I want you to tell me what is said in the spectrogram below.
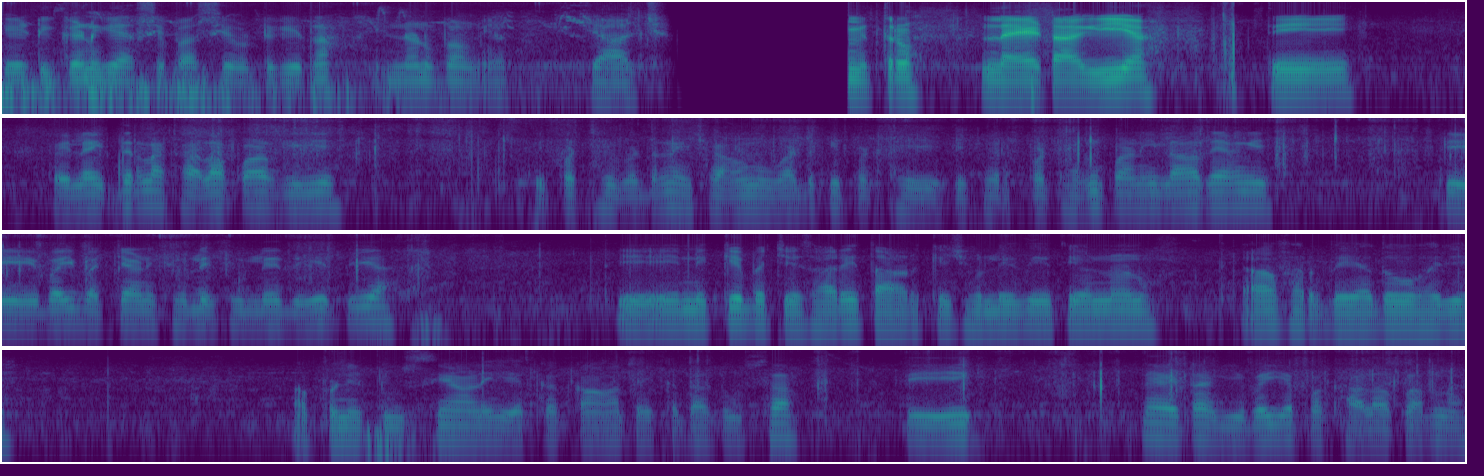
ਕੇ ਡਿੱਗਣਗੇ ਆਸੇ ਪਾਸੇ ਉੱਡ ਕੇ ਤਾਂ ਇਹਨਾਂ ਨੂੰ ਪਾਉਣੇ ਆ ਜਾਲ 'ਚ। ਮਿੱਤਰੋ, ਲਾਈਟ ਆ ਗਈ ਆ ਤੇ ਪਹਿਲਾਂ ਇੱਧਰਲਾ ਖਾਲਾ ਭਰ ਲਈਏ ਤੇ ਪੱਠੇ ਵੱਢਣੇ ਸ਼ਾਮ ਨੂੰ ਵੱਢ ਕੇ ਪੱਠੇ ਤੇ ਫਿਰ ਪੱਠਿਆਂ ਨੂੰ ਪਾਣੀ ਲਾ ਦੇਵਾਂਗੇ ਤੇ ਬਾਈ ਬੱਚਿਆਂ ਨੂੰ ਛੋਲੇ ਛੁਲੇ ਦੇ ਤੇ ਆ। ਤੇ ਨਿੱਕੇ ਬੱਚੇ ਸਾਰੇ ਤਾੜ ਕੇ ਛੋਲੇ ਦੇ ਤੇ ਉਹਨਾਂ ਨੂੰ। ਆ ਫਰਦੇ ਆ ਦੋ ਹਜੇ। ਆਪਣੇ ਟੂਸਿਆਂ ਵਾਲੇ, ਇੱਕ ਕਾਂ ਤੇ ਇੱਕ ਦਾ ਟੂਸਾ। ਤੇ ਲਾਈਟ ਆ ਗਈ ਬਈ, ਆਪਾਂ ਖਾਲਾ ਭਰਨਾ।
